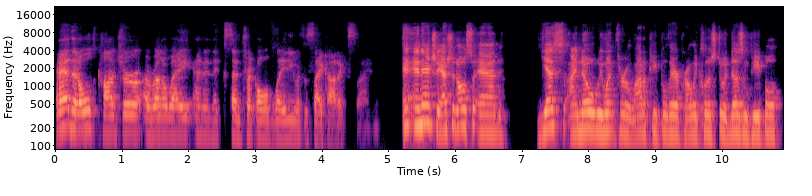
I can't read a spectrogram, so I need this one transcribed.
And an old codger, a runaway, and an eccentric old lady with a psychotic son. And, and actually, I should also add yes, I know we went through a lot of people there, probably close to a dozen people.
